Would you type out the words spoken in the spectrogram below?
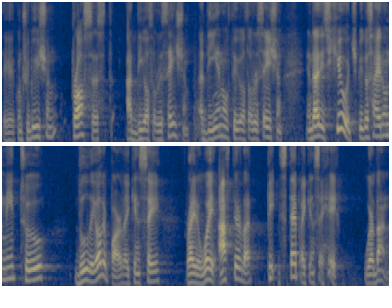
the contribution processed at the authorization, at the end of the authorization. And that is huge because I don't need to do the other part, I can say right away, after that step, I can say, hey, we're done.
